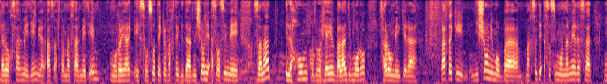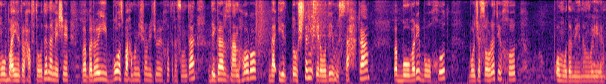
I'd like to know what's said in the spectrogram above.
яроқ сар медиҳем ё аз автомат сар метиҳем моро як эҳсосоте ки вақте ки дар нишони асосӣ мезанад илҳом роҳияи баланди моро фаро мегирад вақте ки нишони мо ба мақсади асосӣ намерасад мо ба ин роҳ афтода намешавем ва барои боз ба ҳамон нишони ҷои худ расондан дигар занҳоро ба доштани иродаи мустаҳкам ва боварӣ бо худ бо ҷасорати худ омода менамоем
